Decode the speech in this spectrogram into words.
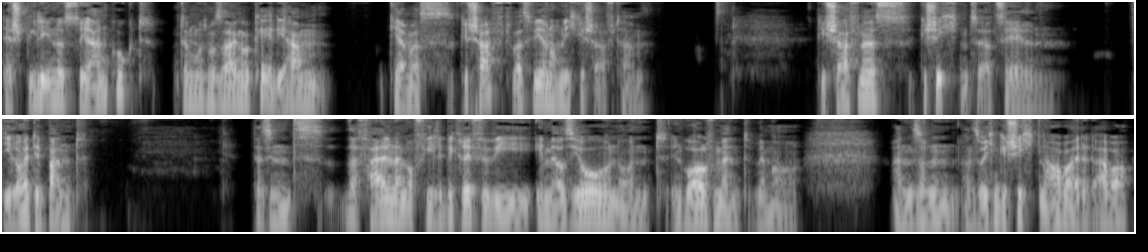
der Spieleindustrie anguckt, dann muss man sagen, okay, die haben, die haben was geschafft, was wir noch nicht geschafft haben. Die schaffen es, Geschichten zu erzählen. Die Leute band. Da sind, da fallen dann auch viele Begriffe wie Immersion und Involvement, wenn man an so an solchen Geschichten arbeitet. Aber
